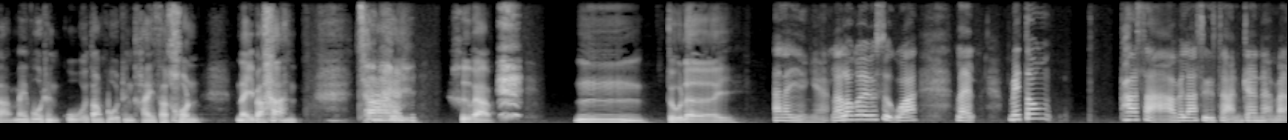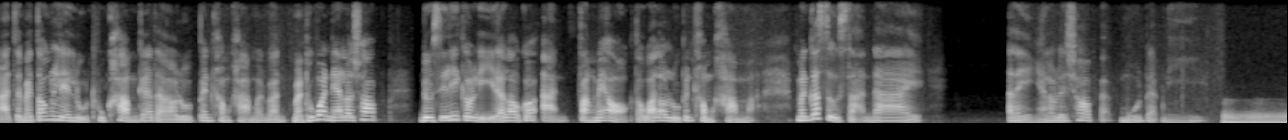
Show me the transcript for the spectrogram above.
ละไม่พูดถึงกูต้องพูดถึงใครสักคนในบ้าน ใช่ คือแบบ อืมดูเลย อะไรอย่างเงี้ย แล้วเราก็เลยรู้สึกว่าหลายไม่ต้องภาษาเวลาสื่อสารกันอะ มันอาจจะไม่ต้องเรียนรู้ทุกคำก็ได้แต่เรารู้เป็นคำๆเหมือนวันเหมือนทุกวันเนี้ยเราชอบ ดูซีรีส์เกาหลีแล้วเราก็อ่านฟังไม่ออก แต่ว่าเรารู้เป็นคำๆอะ มันก็สื่อสารได้ อะไรอย่างเงี้ยเราเลยชอบแบบมูดแบบนี้อืม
